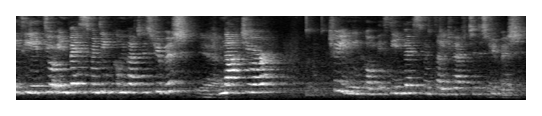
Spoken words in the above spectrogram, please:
it's, it's your investment income you have to distribute. Yeah. not your trading income, it's the investment side you have to distribute.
